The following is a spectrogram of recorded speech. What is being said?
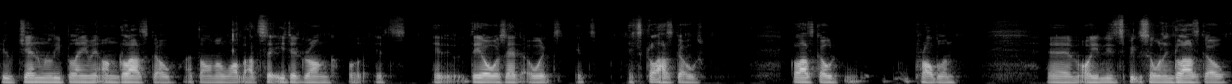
who generally blame it on Glasgow, I don't know what that city did wrong, but it's it, they always said, "Oh, it's it's it's Glasgow's Glasgow problem," um, or you need to speak to someone in Glasgow.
